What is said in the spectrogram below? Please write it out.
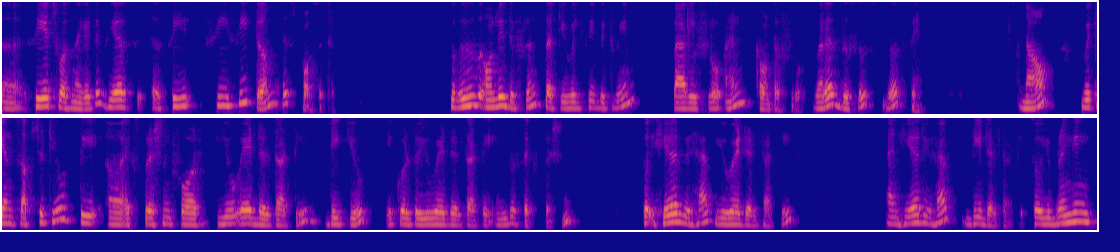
uh, CH was negative. Here, uh, C, CC term is positive. So this is the only difference that you will see between parallel flow and counter flow, whereas this is the same. Now, we can substitute the uh, expression for UA delta T, dq equal to UA delta T in this expression. So here we have UA delta T and here you have d delta T. So you're bringing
